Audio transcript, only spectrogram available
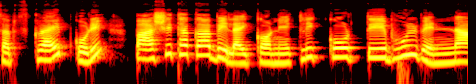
সাবস্ক্রাইব করে পাশে থাকা বেলাইকনে ক্লিক করতে ভুলবেন না।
